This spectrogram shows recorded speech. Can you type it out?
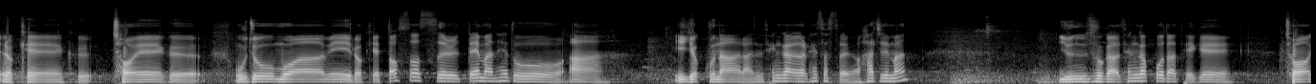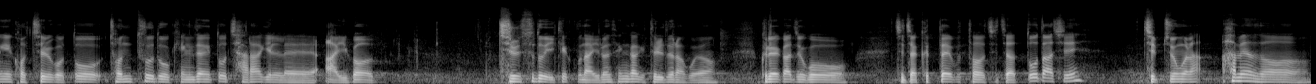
이렇게 그 저의 그 우주 모함이 이렇게 떴었을 때만 해도 아 이겼구나라는 생각을 했었어요. 하지만 윤수가 생각보다 되게 저항이 거칠고 또 전투도 굉장히 또 잘하길래 아 이거 질 수도 있겠구나 이런 생각이 들더라고요. 그래가지고 진짜 그때부터 진짜 또 다시 집중을 하면서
